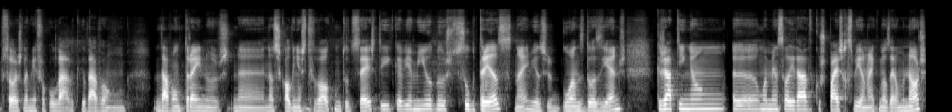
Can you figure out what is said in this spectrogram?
pessoas da minha faculdade que davam, davam treinos na, nas escolinhas de futebol, como tu disseste, e que havia miúdos sub-13, é? miúdos de 11, 12 anos, que já tinham uh, uma mensalidade que os pais recebiam, não é? Como eles eram menores,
